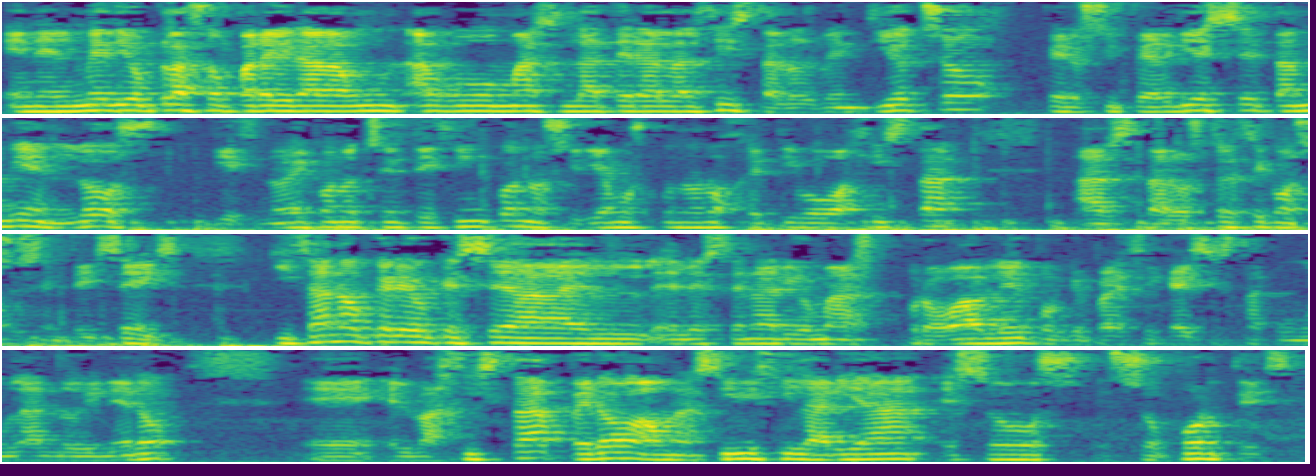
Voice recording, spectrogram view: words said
en el medio plazo para ir a un, algo más lateral alcista, los 28, pero si perdiese también los 19,85 nos iríamos con un objetivo bajista hasta los 13,66. Quizá no creo que sea el, escenario más probable porque parece que ahí se está acumulando dinero eh, el bajista, pero aún así vigilaría esos soportes.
